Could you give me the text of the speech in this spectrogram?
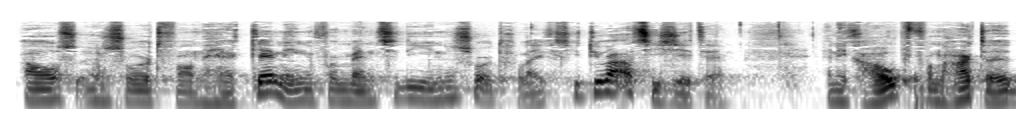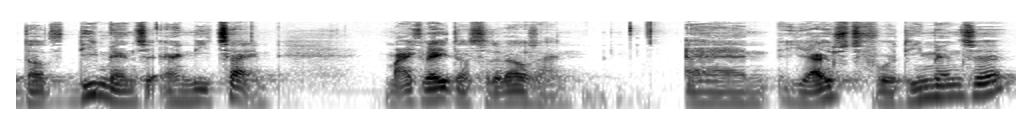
als een soort van herkenning voor mensen die in een soortgelijke situatie zitten. En ik hoop van harte dat die mensen er niet zijn. Maar ik weet dat ze er wel zijn. En juist voor die mensen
